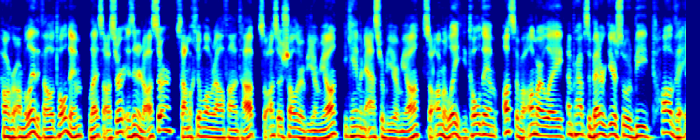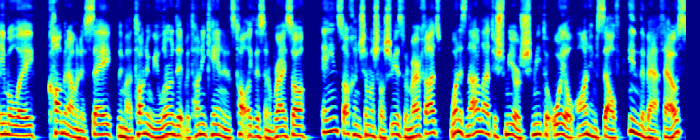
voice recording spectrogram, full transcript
However, Amalei, the fellow told him, Less Aser, isn't it Aser? Samachim Lam on top. So Aser Shal Rabbi Yirmiyah, he came and asked Rabbi Yirmiyah. So Amar Le, he told him, Asava Amar Le, and perhaps a better gear so it would be Tav Emole, comment I'm going to say, Limatani, we learned it, Vatani Kane, and it's taught like this in a Brisa. One is not allowed to smear shmita oil on himself in the bathhouse,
